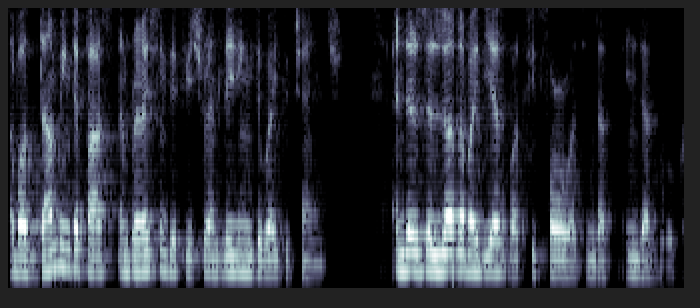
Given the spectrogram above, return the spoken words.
about dumping the past, embracing the future, and leading the way to change. And there's a lot of ideas about feed forward in that in that book.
